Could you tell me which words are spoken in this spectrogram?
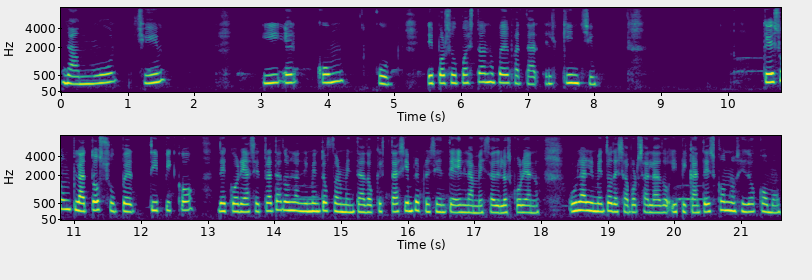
namul chim y el Y por supuesto no puede faltar el kimchi, que es un plato súper típico de Corea. Se trata de un alimento fermentado que está siempre presente en la mesa de los coreanos. Un alimento de sabor salado y picante es conocido como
